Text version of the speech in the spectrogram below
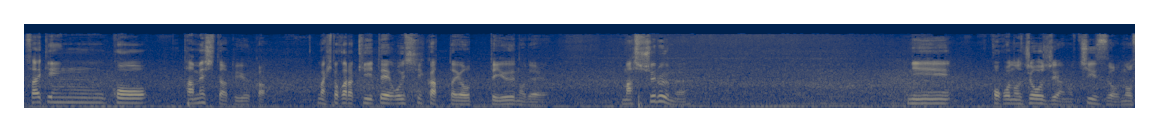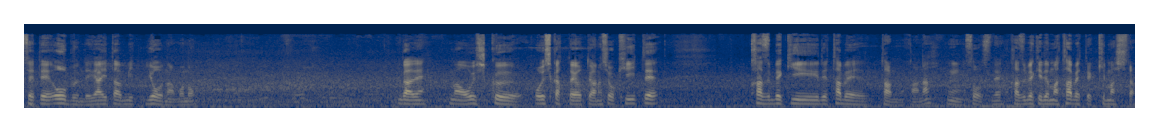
最近こう試したというか、まあ、人から聞いて美味しかったよっていうのでマッシュルームにここのジョージアのチーズを乗せてオーブンで焼いたようなもの。がね、まあ、美味しく美味しかったよって話を聞いて和べきで食べたのかな？うん。そうですね。和べきでまあ食べてきました。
